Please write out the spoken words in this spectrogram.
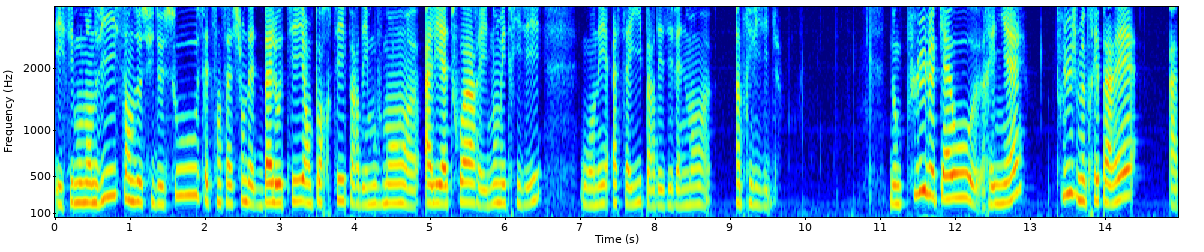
et ces moments de vie sans dessus-dessous, cette sensation d'être ballotté, emporté par des mouvements euh, aléatoires et non maîtrisés, où on est assailli par des événements euh, imprévisibles. Donc plus le chaos régnait, plus je me préparais à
